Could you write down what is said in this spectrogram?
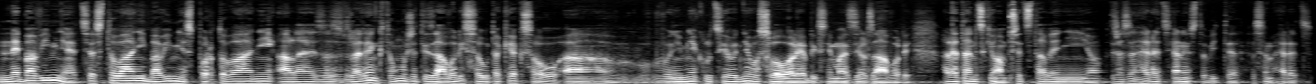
nebaví mě cestování, baví mě sportování, ale vzhledem k tomu, že ty závody jsou tak, jak jsou a oni mě kluci hodně oslovovali, abych s nimi jezdil závody. Ale já tam vždycky mám představení, jo, protože jsem herec, já nevím, jestli to víte, já jsem herec,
